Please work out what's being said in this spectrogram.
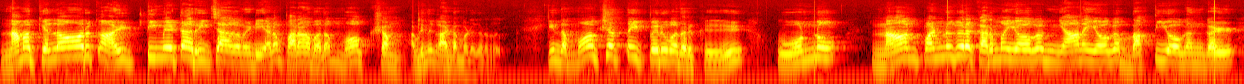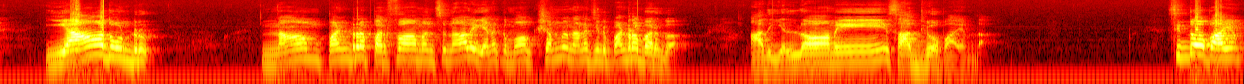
நமக்கு எல்லாருக்கும் அல்டிமேட்டாக ரீச் ஆக வேண்டிய இடம் பராபதம் மோக்ஷம் அப்படின்னு காட்டப்படுகிறது. இந்த மோட்சத்தை பெறுவதற்கு ஒன்றும் நான் பண்ணுகிற கர்மயோக ஞான யோக பக்தி யோகங்கள் யாதொன்று. நாம் பண்ணுற பர்ஃபார்மன்ஸ்னால எனக்கு மோட்சம்னு நினச்சிட்டு பண்ணுறோம் பாருங்க. அது எல்லாமே சாத்தியோபாயம் தான் சித்தோபாயம்.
